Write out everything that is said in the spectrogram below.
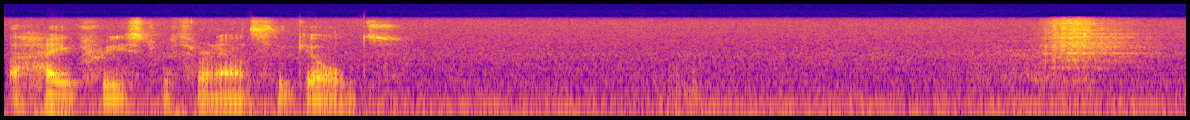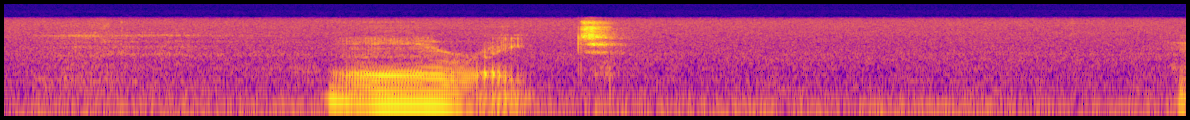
the high priest with renounce the guilds. All right. Hmm.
